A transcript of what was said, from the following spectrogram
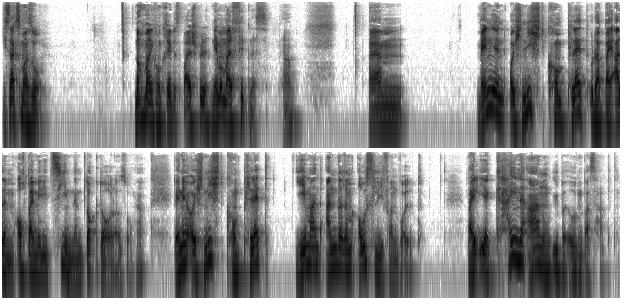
ich sag's mal so, Nochmal ein konkretes Beispiel. Nehmen wir mal Fitness. Ja? Ähm, wenn ihr euch nicht komplett, oder bei allem, auch bei Medizin, einem Doktor oder so, ja, wenn ihr euch nicht komplett jemand anderem ausliefern wollt, weil ihr keine Ahnung über irgendwas habt,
